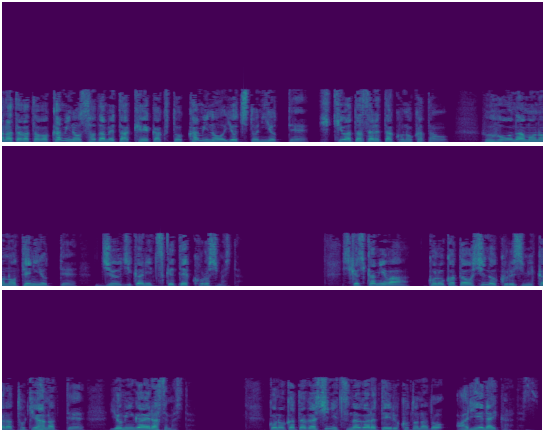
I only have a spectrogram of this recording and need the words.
あなた方は神の定めた計画と神の余地とによって引き渡されたこの方を不法な者の手によって十字架につけて殺しました。しかし神はこの方を死の苦しみから解き放って蘇らせました。この方が死につながれていることなどありえないからです。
